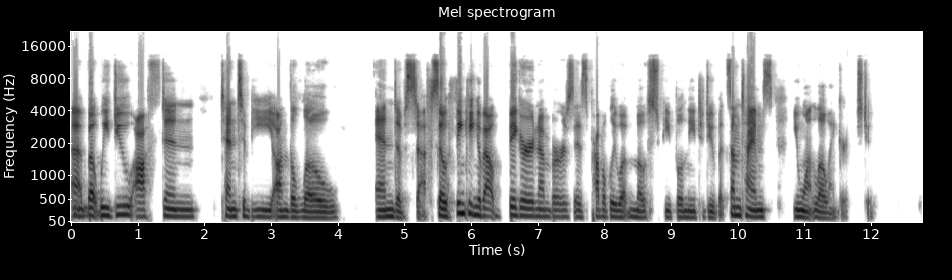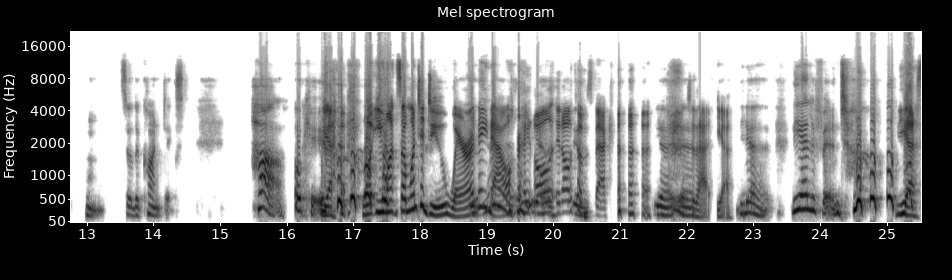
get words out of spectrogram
uh, mm. but we do often tend to be on the low end of stuff. So thinking about bigger numbers is probably what most people need to do, but sometimes you want low anchors too. Hmm. So the context. Ha! Okay. Yeah. What you want someone to do where are they yeah, now right? yeah, all it all yeah. comes back yeah, yeah. to that yeah. Yeah. The elephant. Yes.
